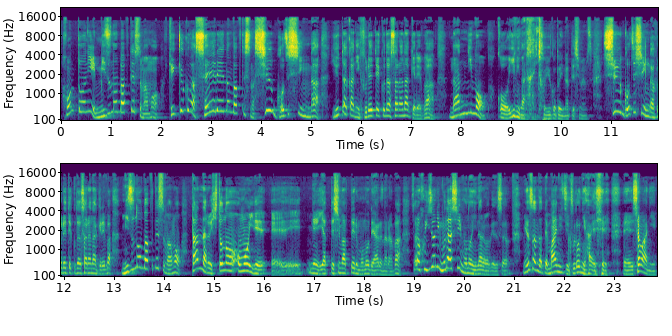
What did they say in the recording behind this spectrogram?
本当に水のバプテスマも結局は精霊のバプテスマ主ご自身が豊かに触れてくださらなければ何にもこう意味がないということになってしまいます。主ご自身が触れてくださらなければ水のバプテスマも単なる人の思いで、えー、ね、やってしまっているものであるならばそれは非常に虚しいものになるわけですよ。皆さんだって毎日風呂に入り、えシャワーに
